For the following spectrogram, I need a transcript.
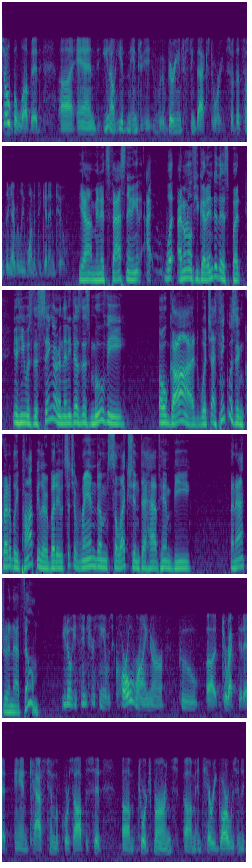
so beloved. Uh, and you know he had an int- a very interesting backstory, so that's something I really wanted to get into. Yeah, I mean, it's fascinating. And I what I don't know if you got into this, but you know, he was the singer, and then he does this movie. Oh God, which I think was incredibly popular, but it was such a random selection to have him be an actor in that film. You know, it's interesting. It was Carl Reiner who uh, directed it and cast him, of course, opposite um, George Burns, um, and Teri Garr was in it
